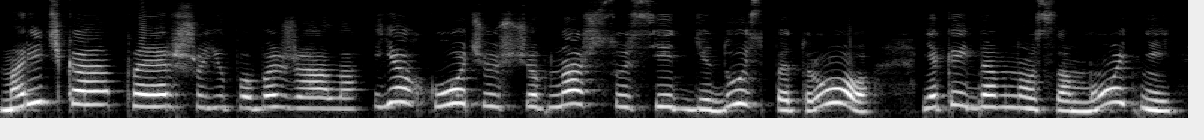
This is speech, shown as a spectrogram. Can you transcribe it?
Марічка першою побажала Я хочу, щоб наш сусід дідусь Петро, який давно самотній,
